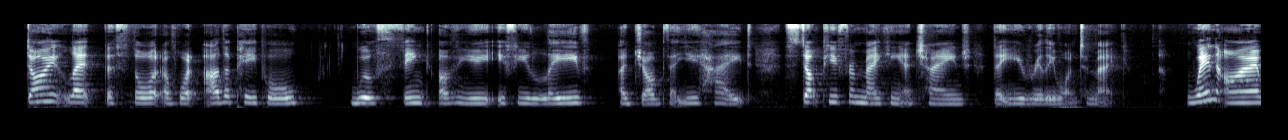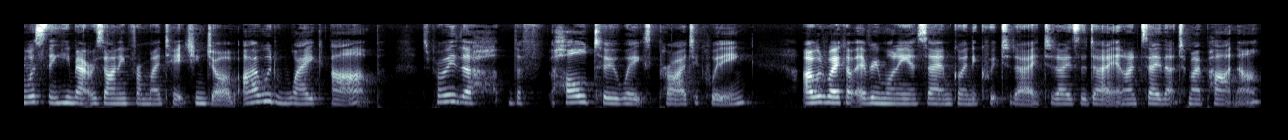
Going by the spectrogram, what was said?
don't let the thought of what other people will think of you if you leave a job that you hate stop you from making a change that you really want to make. When I was thinking about resigning from my teaching job, I would wake up. It's probably the the whole 2 weeks prior to quitting I would wake up every morning and say, I'm going to quit today. Today's the day. And I'd say that to my partner.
